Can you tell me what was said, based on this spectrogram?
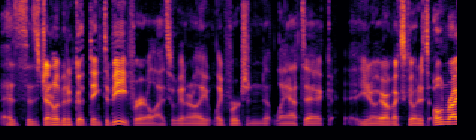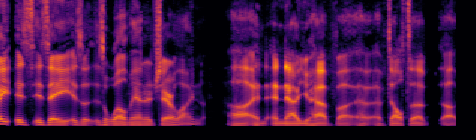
has, has generally been a good thing to be for airlines. So generally, like Virgin Atlantic, you know, Aeromexico in its own right is is a is a is a well managed airline, uh, and and now you have uh, have Delta uh,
